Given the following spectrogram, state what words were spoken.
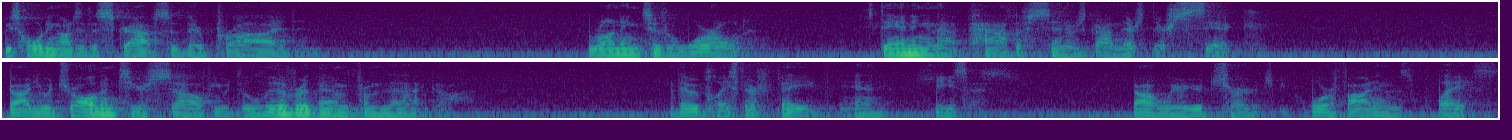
who's holding on to the scraps of their pride and running to the world, standing in that path of sinners, God, and they're, they're sick. God, you would draw them to yourself. You would deliver them from that, God. That they would place their faith in Jesus. God, we are your church. Glorified in this place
